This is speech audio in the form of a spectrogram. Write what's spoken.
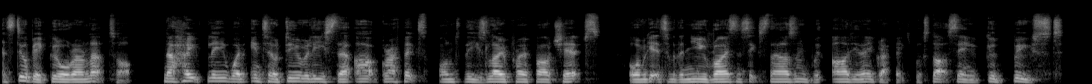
and still be a good all-round laptop. Now, hopefully, when Intel do release their ARC graphics onto these low profile chips, or when we get some of the new Ryzen 6000 with RDNA graphics, we'll start seeing a good boost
